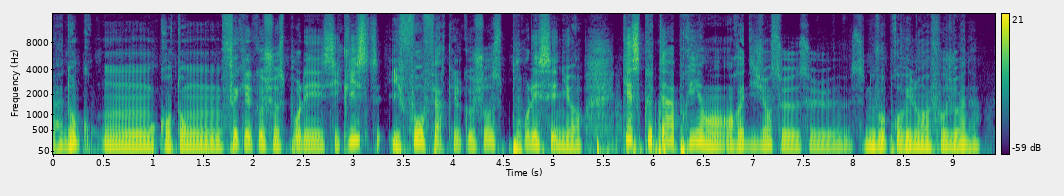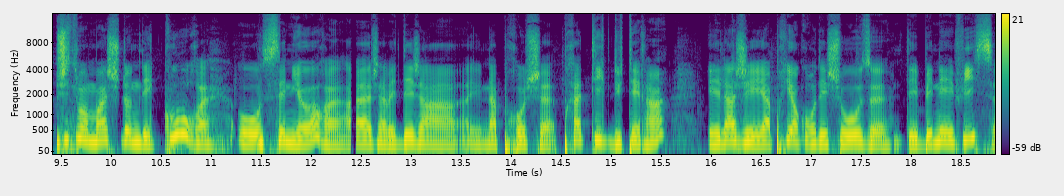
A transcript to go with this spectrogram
Ah, donc, on- quand on fait quelque chose pour les cyclistes, il faut faire quelque chose pour les seniors. Qu'est-ce que tu as appris en, rédigeant ce, nouveau Pro Vélo Info, Johanna? Justement, moi, je donne des cours aux seniors. Euh, J'avais déjà une approche pratique du terrain. Et là, j'ai appris encore des choses, des bénéfices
